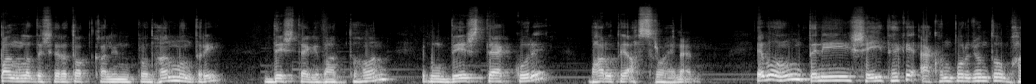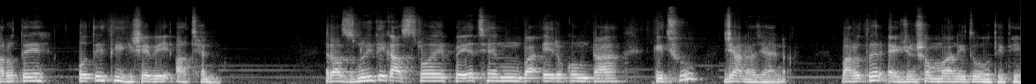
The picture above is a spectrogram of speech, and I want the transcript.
বাংলাদেশের তৎকালীন প্রধানমন্ত্রী দেশ ত্যাগে বাধ্য হন এবং দেশ ত্যাগ করে ভারতে আশ্রয় নেন। এবং তিনি সেই থেকে এখন পর্যন্ত ভারতে অতিথি হিসেবে আছেন। রাজনৈতিক আশ্রয় পেয়েছেন বা এরকমটা কিছু জানা যায় না। ভারতের একজন সম্মানিত অতিথি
